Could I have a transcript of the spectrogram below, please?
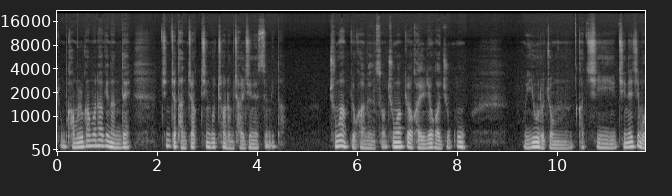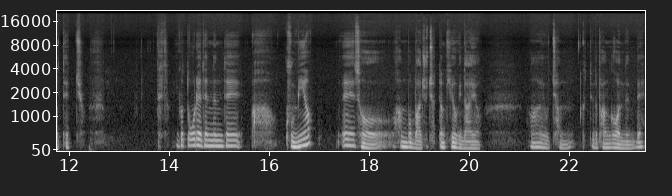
좀 가물가물하긴 한데 진짜 단짝 친구처럼 잘 지냈습니다. 중학교 가면서 중학교 갈려가지고 뭐 이후로 좀 같이 지내지 못했죠. 이것도 오래됐는데 아, 구미역에서 한번 마주쳤던 기억이 나요. 아유 참 그때도 반가웠는데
